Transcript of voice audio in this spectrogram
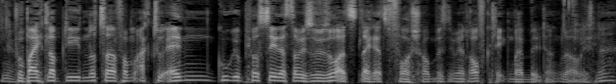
Ja. Wobei ich glaube, die Nutzer vom aktuellen Google Plus sehen das glaube ich sowieso als gleich als Vorschau, müssen nicht mehr draufklicken bei Bildern, glaube ich, ne?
